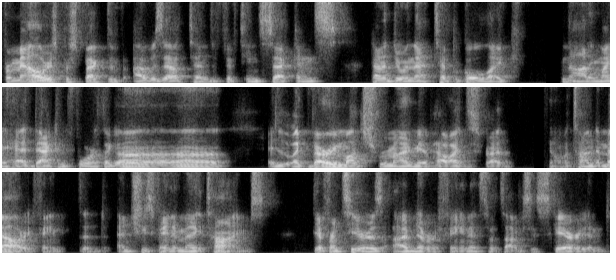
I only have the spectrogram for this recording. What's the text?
From Mallory's perspective, I was out 10 to 15 seconds, kind of doing that typical like nodding my head back and forth, like, uh, uh. It like very much reminded me of how I described, you know, a time that Mallory fainted, and she's fainted many times. Difference here is I've never fainted, so it's obviously scary. And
